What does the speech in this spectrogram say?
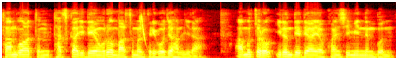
다음과 같은 다섯 가지 내용으로 말씀을 드리고자 합니다. 아무쪼록 이런 데 대하여 관심이 있는 분,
